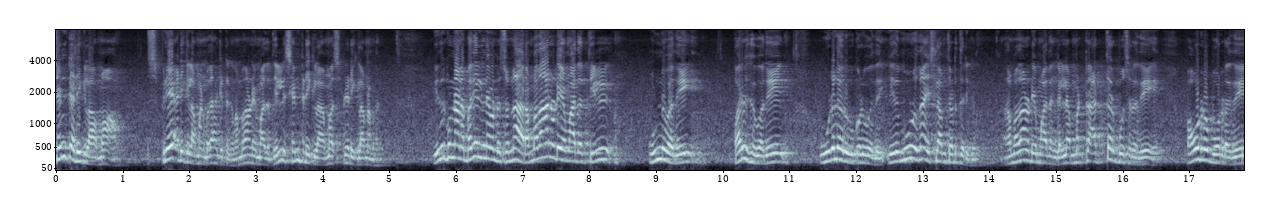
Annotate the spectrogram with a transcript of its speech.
சென்ட் அடிக்கலாமா? ஸ்ப்ரே அடிக்கலாமா என்பதாக கேட்டிருக்கேன் ரமதானுடைய மாதத்தில் சென்ட் அடிக்கலாமா ஸ்ப்ரே அடிக்கலாமா என்பதாக இதற்குண்டான பதில் என்னவென்று சொன்னால் ரமதானுடைய மாதத்தில் உண்ணுவது பருகுவது உடலுறவு கொள்வது இது மூணு தான் இஸ்லாம் தடுத்திருக்கு. ரமதானுடைய மாதங்களில் மற்ற அத்தர் பூசுறது பவுடர் போடுறது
